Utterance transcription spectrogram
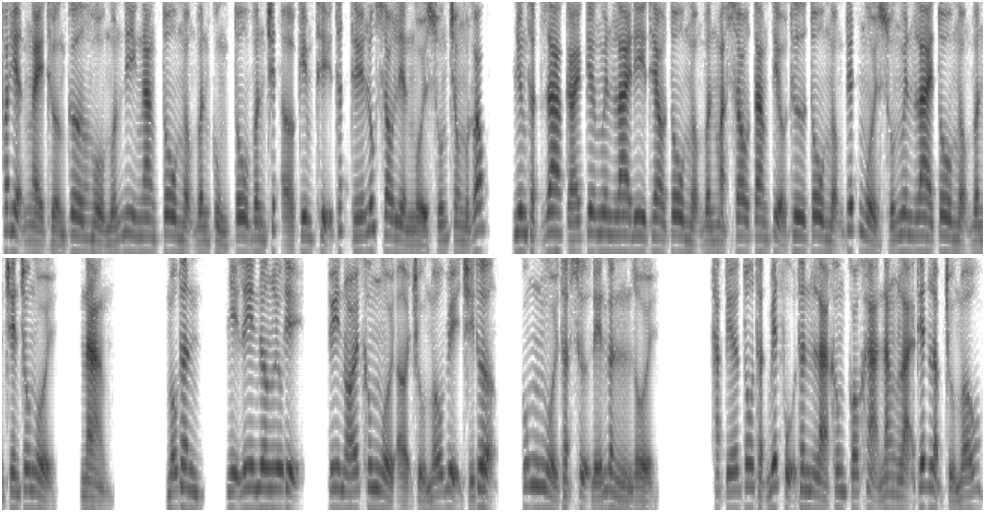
phát hiện ngày thường cơ hồ muốn đi ngang Tô Ngộng Vân cùng Tô Vân chết ở kim thị thất thế lúc sau liền ngồi xuống trong một góc, nhưng thật ra cái kia nguyên lai đi theo Tô Ngộng Vân mặt sau tam tiểu thư Tô Ngộng Tuyết ngồi xuống nguyên lai Tô Ngộng Vân trên chỗ ngồi, nàng. Mẫu thân, nhị di nương lưu thị, tuy nói không ngồi ở chủ mẫu vị trí thượng, cũng ngồi thật sự đến gần rồi. Hạt tía Tô thật biết phụ thân là không có khả năng lại thiết lập chủ mẫu,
